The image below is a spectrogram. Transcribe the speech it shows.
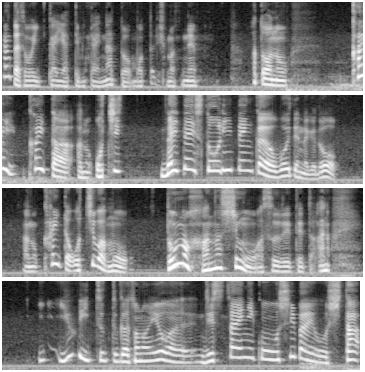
なんかそう一回やってみたいなと思ったりしますね。あとあの書い書いたあのオチ大体ストーリー展開は覚えてんだけどあの書いたオチはもうどの話も忘れてた。あの唯一っていうかその要は実際にこうお芝居をした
